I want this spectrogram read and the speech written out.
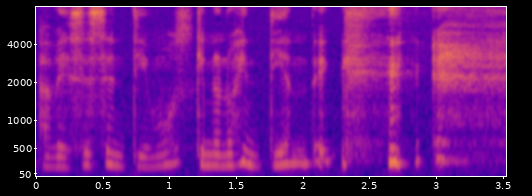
a veces sentimos que no nos entienden.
